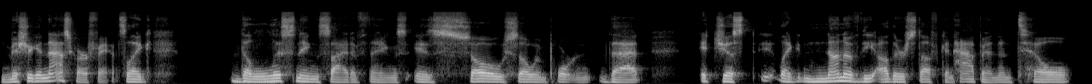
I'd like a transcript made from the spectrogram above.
Michigan NASCAR fans? Like the listening side of things is so so important that it just like none of the other stuff can happen until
